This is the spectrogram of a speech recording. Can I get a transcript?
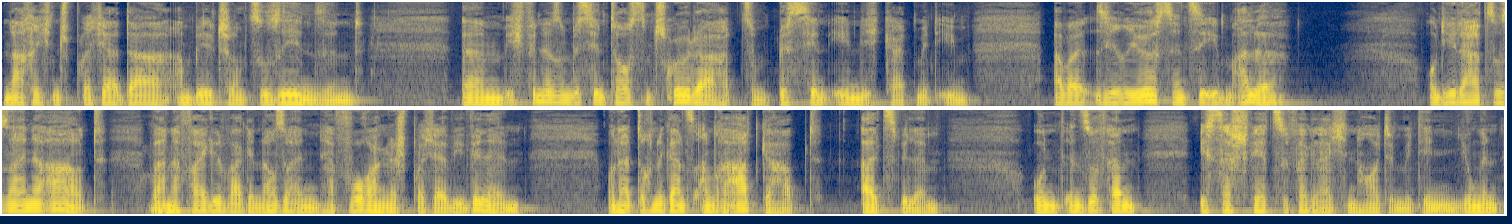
Nachrichtensprecher da am Bildschirm zu sehen sind. Ähm, ich finde so ein bisschen Thorsten Schröder hat so ein bisschen Ähnlichkeit mit ihm. Aber seriös sind sie eben alle. Und jeder hat so seine Art. Mhm. Werner Feigl war genauso ein hervorragender Sprecher wie Wilhelm und hat doch eine ganz andere Art gehabt als Wilhelm. Und insofern ist das schwer zu vergleichen heute mit den Jungen,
